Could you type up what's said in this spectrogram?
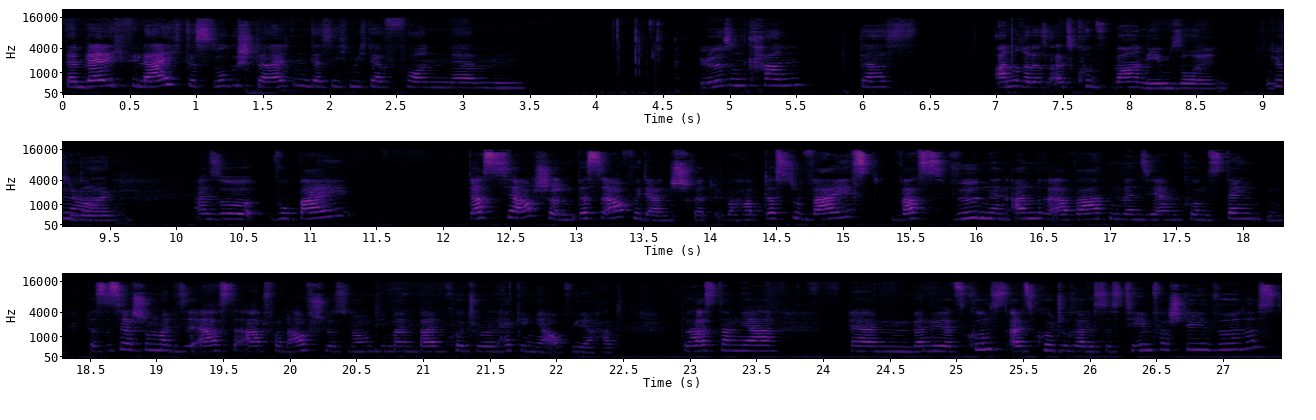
dann werde ich vielleicht das so gestalten, dass ich mich davon ähm, lösen kann, dass andere das als Kunst wahrnehmen sollen, sozusagen. Genau. Also, wobei das ist ja auch schon, das ist auch wieder ein Schritt überhaupt, dass du weißt, was würden denn andere erwarten, wenn sie an Kunst denken. Das ist ja schon mal diese erste Art von Aufschlüsselung, die man beim Cultural Hacking ja auch wieder hat. Du hast dann ja, ähm, wenn du jetzt Kunst als kulturelles System verstehen würdest,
